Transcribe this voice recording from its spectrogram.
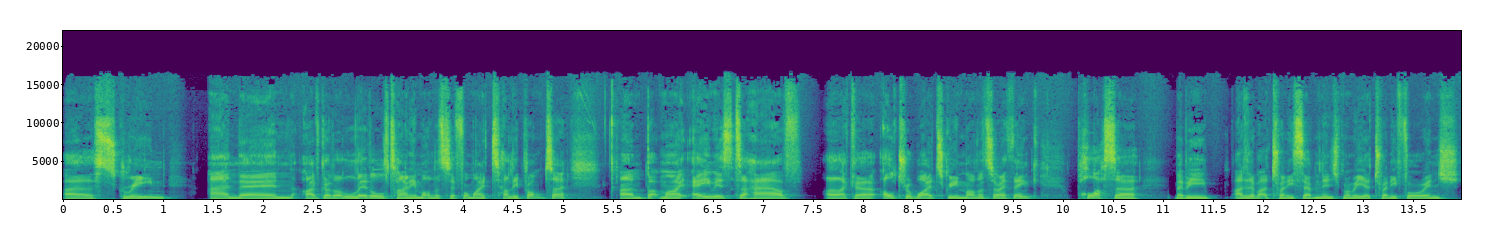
uh, screen. And then I've got a little tiny monitor for my teleprompter. Um, but my aim is to have uh, like a ultra widescreen monitor, I think, plus a maybe, I don't know about a 27 inch, maybe a 24 inch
